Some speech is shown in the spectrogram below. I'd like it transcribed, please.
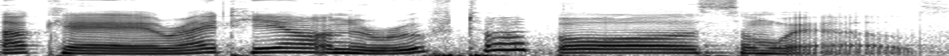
Okay, right here on the rooftop or somewhere else?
